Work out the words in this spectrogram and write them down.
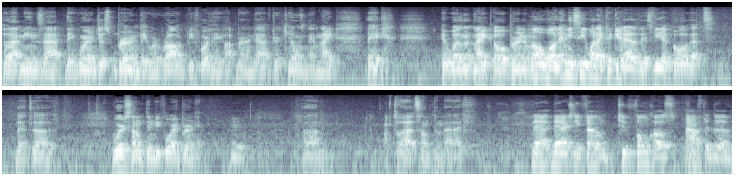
So that means that they weren't just burned; they were robbed before they got burned after killing them. Like they, it wasn't like oh burn them. Oh well, let me see what I could get out of this vehicle that's that's uh, worth something before I burn it. Yeah. Um, so that's something that I've They, they actually found two phone calls after the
